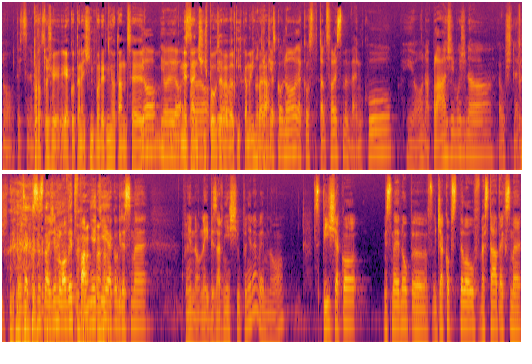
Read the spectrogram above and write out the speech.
No, teď si Protože jako tanečník moderního tance jo, jo, jo, netančíš jo, pouze jo. ve velkých kamenných no, barácích. Tak jako, no, jako tancovali jsme venku, jo, na pláži možná, já už ne, už jako, jako se snažím lovit v paměti, jako kde jsme, úplně no, nejbizarnější úplně nevím, no. Spíš jako My jsme jednou v Jacobs Pillow ve státech jsme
